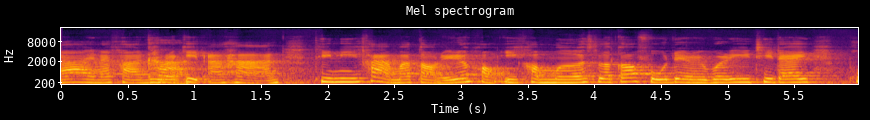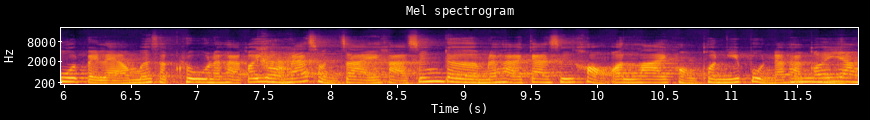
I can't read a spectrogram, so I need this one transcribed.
ได้นะคะค่ะธุรกิจอาหารทีนี้ค่ะมาต่อในเรื่องของ e-commerce แล้วก็ food delivery ที่ได้พูดไปแล้วเมื่อสักครู่นะคะ ก็ยังค่ะน่าสนใจค่ะ ซึ่งเดิมนะคะ การซื้อของออนไลน์ของคนญี่ปุ่นนะคะอืมก็ยัง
